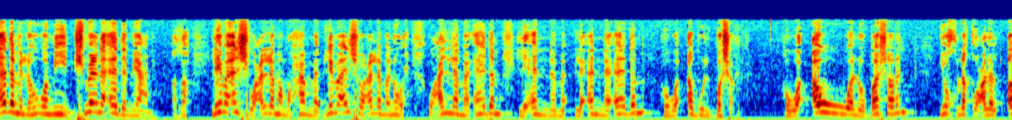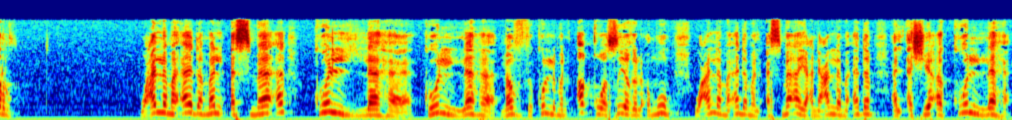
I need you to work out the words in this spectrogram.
آدم اللي هو مين؟ إشمعنى آدم يعني؟ الله ليه ما قالش وعلم محمد؟ ليه ما قالش وعلم نوح؟ وعلم آدم لأن, لأن آدم هو أبو البشر. هو أول بشر يخلق على الأرض. وعلم آدم الأسماء كلها كلها لفظ كل من أقوى صيغ العموم. وعلم آدم الأسماء يعني علم آدم الأشياء كلها.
